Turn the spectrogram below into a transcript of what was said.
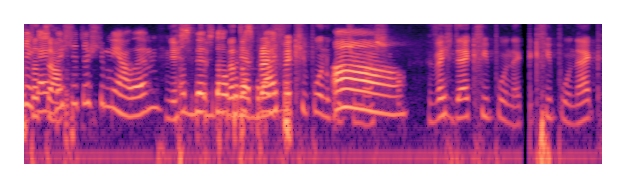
Czekaj, co? bo jeszcze coś tu miałem. Jeszcze Odby- coś, no to sprawdź brać. w ekwipunku, czy masz. A, Weź do ekwipunek, ekwipunek.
